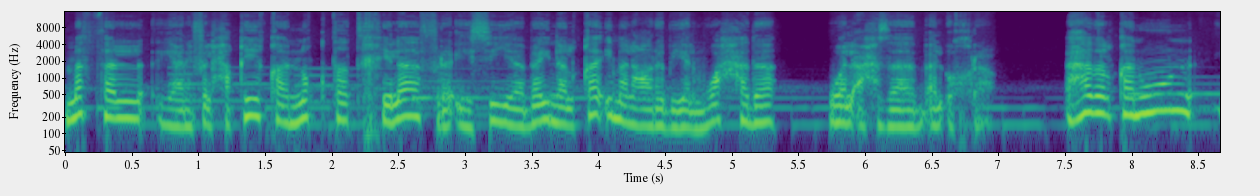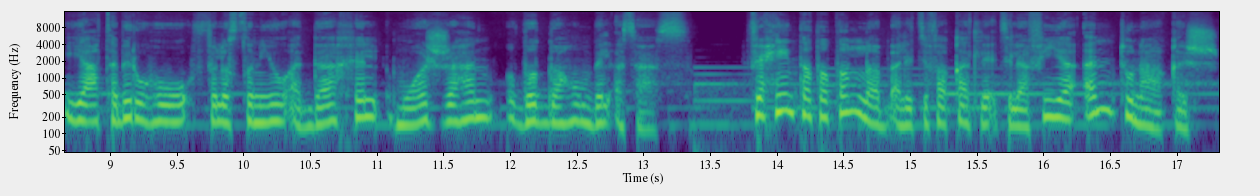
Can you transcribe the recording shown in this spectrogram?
مثل يعني في الحقيقة نقطة خلاف رئيسية بين القائمة العربية الموحدة والأحزاب الأخرى. هذا القانون يعتبره فلسطينيو الداخل موجها ضدهم بالأساس. في حين تتطلب الاتفاقات الائتلافية أن تناقش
